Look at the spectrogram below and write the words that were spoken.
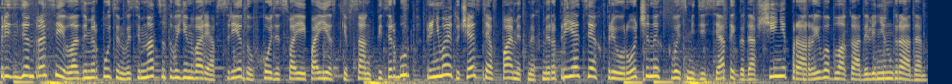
Президент России Владимир Путин 18 января в среду в ходе своей поездки в Санкт-Петербург принимает участие в памятных мероприятиях, приуроченных к 80-й годовщине прорыва блокады Ленинграда.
